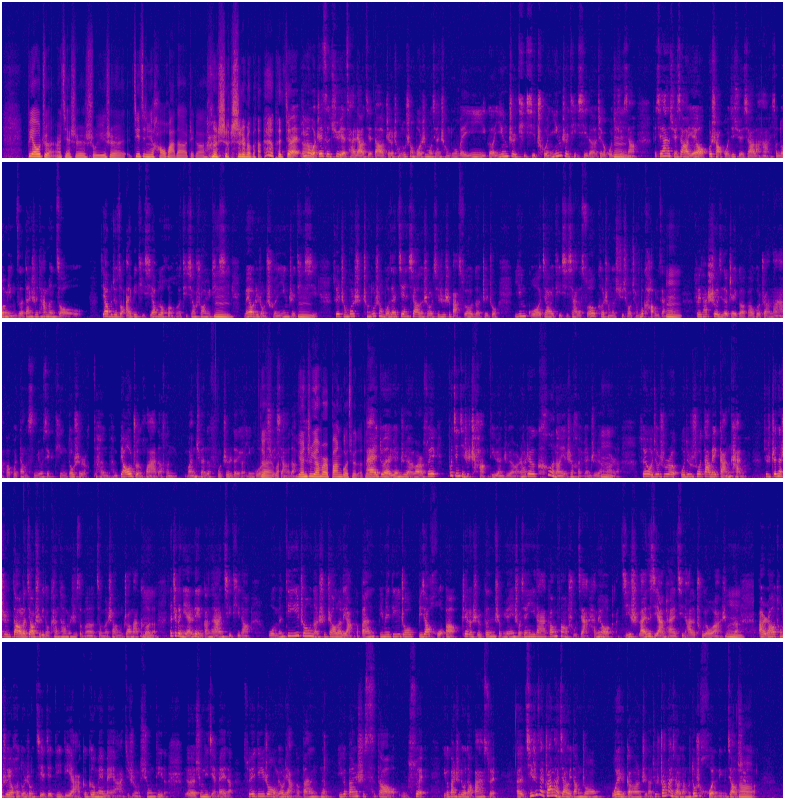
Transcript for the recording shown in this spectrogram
标准，而且是属于是接近于豪华的这个 设施了吧？对，因为我这次去也才了解到，这个成都圣博是目前成都唯一一个英制体系、纯英制体系的这个国际学校。就其他的学校也有不少国际学校了哈，很多名字，但是他们走要不就走 IB 体系，要不走混合体系、双语体系，没有这种纯英制体系。所以成博成都圣博在建校的时候，其实是把所有的这种英国教育体系下的所有课程的需求全部考虑在内。所以他设计的这个，包括 drama，包括 dance music 厅，都是很很标准化的，很完全的复制的一个英国学校的原汁原味搬过去的。哎，对，原汁原味。所以不仅仅是场地原汁原味，然后这个课呢也是很原汁原味的。所以我就是我就是说大为感慨嘛，就是真的是到了教室里头看他们是怎么怎么上 drama 课的。那这个年龄，刚才安琪提到。我们第一周呢是招了两个班，因为第一周比较火爆，这个是跟什么原因？首先一大家刚放暑假，还没有及时来得及安排其他的出游啊什么的啊，然后同时也有很多这种姐姐弟弟啊、哥哥妹妹啊，就这种兄弟的，呃兄弟姐妹的，所以第一周我们有两个班，那一个班是四到五岁，一个班是六到八岁。呃，其实，在抓马教育当中，我也是刚刚知道，就是抓马教育当中都是混龄教学的。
